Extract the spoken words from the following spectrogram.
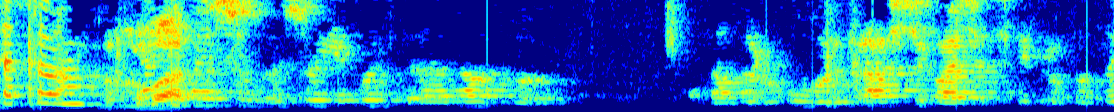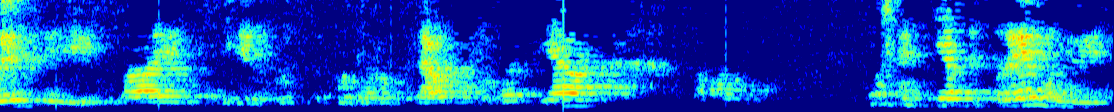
Та то я думаю, що, якось е, на, наверху краще бачать всі пропозиції і знають, і якось це буде розглянуто. Але я, ну, я підтримую,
